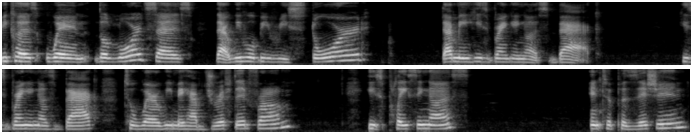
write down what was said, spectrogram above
Because when the Lord says that we will be restored, that means He's bringing us back. He's bringing us back to where we may have drifted from. He's placing us into position.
